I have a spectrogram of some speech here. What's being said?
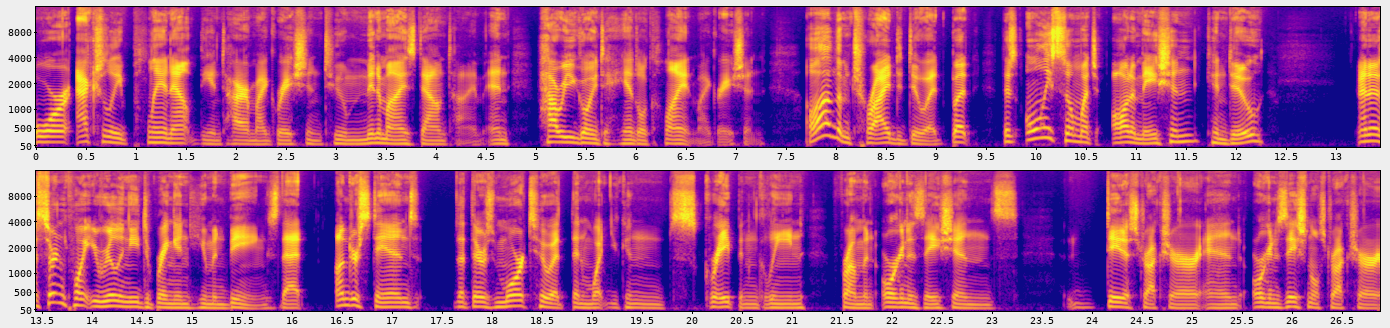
or actually plan out the entire migration to minimize downtime and how are you going to handle client migration. A lot of them tried to do it but there's only so much automation can do. And at a certain point you really need to bring in human beings that understand that there's more to it than what you can scrape and glean from an organization's data structure and organizational structure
